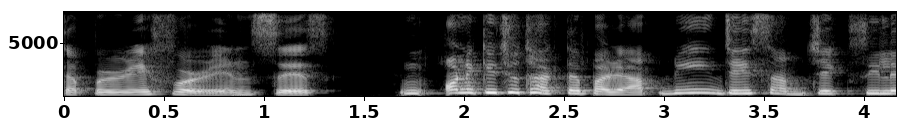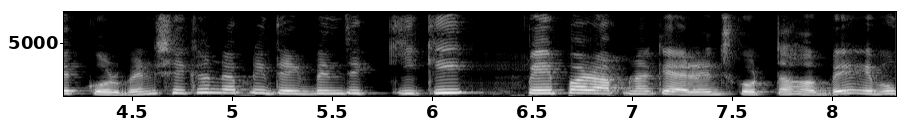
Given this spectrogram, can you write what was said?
তারপর রেফারেন্সেস অনেক কিছু থাকতে পারে। আপনি যেই সাবজেক্ট সিলেক্ট করবেন, সেখানে আপনি দেখবেন যে কি কি পেপার আপনাকে অ্যারেঞ্জ করতে হবে এবং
